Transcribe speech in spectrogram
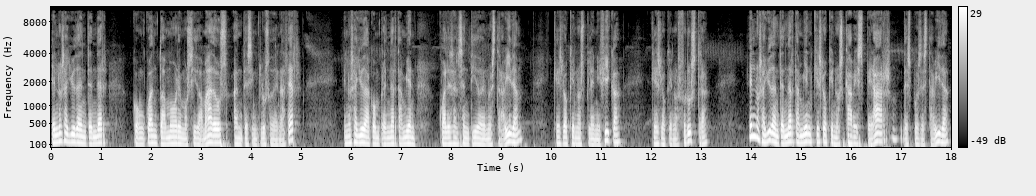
Él nos ayuda a entender con cuánto amor hemos sido amados antes incluso de nacer. Él nos ayuda a comprender también cuál es el sentido de nuestra vida, qué es lo que nos planifica, qué es lo que nos frustra. Él nos ayuda a entender también qué es lo que nos cabe esperar después de esta vida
